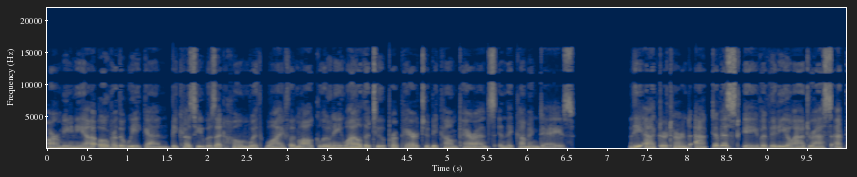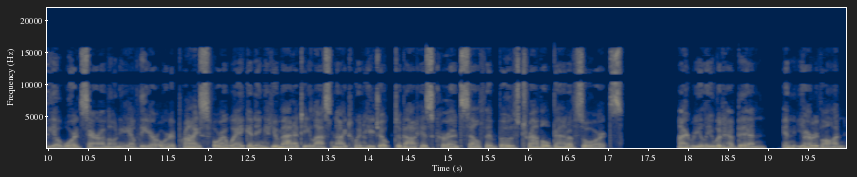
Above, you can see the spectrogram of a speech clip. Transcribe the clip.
Armenia over the weekend because he was at home with wife Amal Clooney while the two prepare to become parents in the coming days. The actor turned activist gave a video address at the award ceremony of the Aurora prize for awakening humanity last night when he joked about his current self imposed travel ban of sorts. I really would have been, in Yerevan,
